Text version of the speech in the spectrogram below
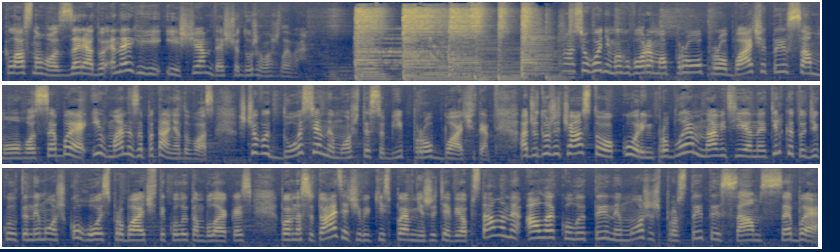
класного заряду енергії і ще дещо дуже важливе. Ну а сьогодні ми говоримо про пробачити самого себе. І в мене запитання до вас: що ви досі не можете собі пробачити? Адже дуже часто корінь проблем навіть є не тільки тоді, коли ти не можеш когось пробачити, коли там була якась певна ситуація чи якісь певні життєві обставини, але коли ти не можеш простити сам себе.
